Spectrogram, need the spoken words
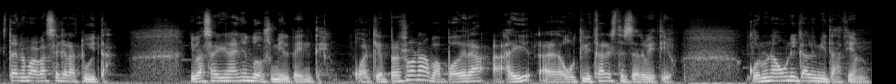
Esta normal va a ser gratuita y va a salir en el año 2020. Cualquier persona va a poder ir a utilizar este servicio con una única limitación.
